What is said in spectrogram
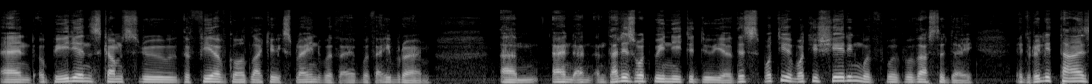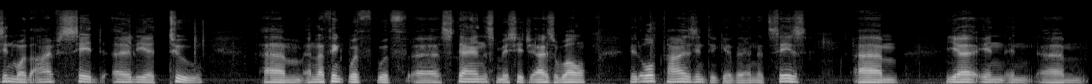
and obedience comes through the fear of God, like you explained with uh, with Abraham. Um, and, and and that is what we need to do here. This what you what you're sharing with, with, with us today, it really ties in what I've said earlier too, um, and I think with with uh, Stan's message as well, it all ties in together. And it says, um, yeah, in in um,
